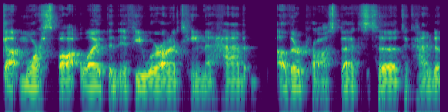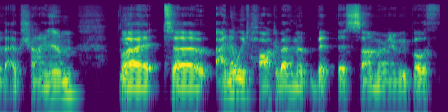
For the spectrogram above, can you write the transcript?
got more spotlight than if he were on a team that had other prospects to to kind of outshine him. But uh, I know we talked about him a bit this summer, and we both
